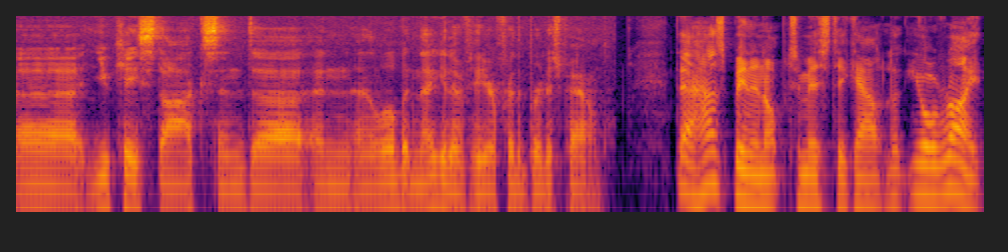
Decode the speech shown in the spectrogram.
UK stocks and, uh, and, and a little bit negative here for the British pound. There has been an optimistic outlook. You're right,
